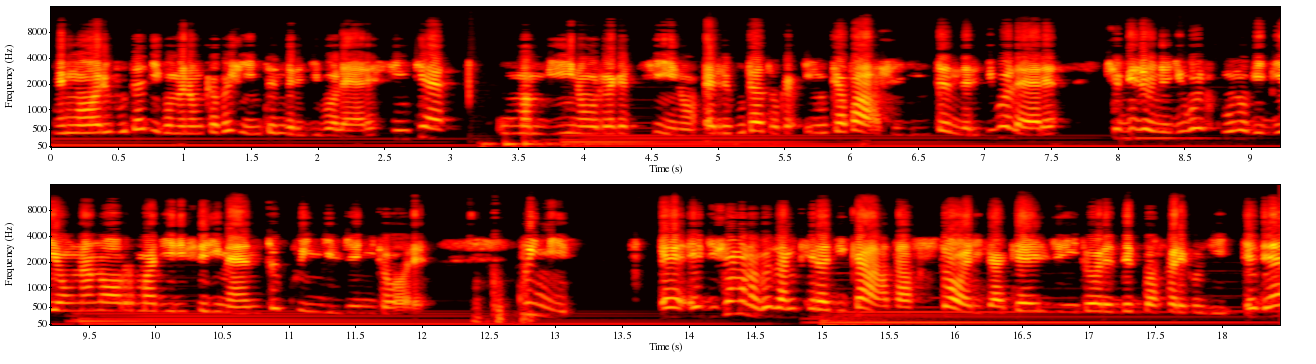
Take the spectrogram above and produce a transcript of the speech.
vengono reputati come non capaci di intendere e di volere. Finché un bambino, un ragazzino è reputato incapace di intendere e di volere, c'è bisogno di qualcuno che dia una norma di riferimento e quindi il genitore. Quindi è, è, diciamo una cosa anche radicata, storica, che il genitore debba fare così ed è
